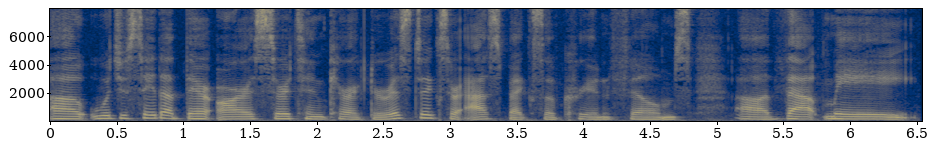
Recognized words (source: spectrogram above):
uh, would you say that there are certain characteristics or aspects of Korean films uh, that may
